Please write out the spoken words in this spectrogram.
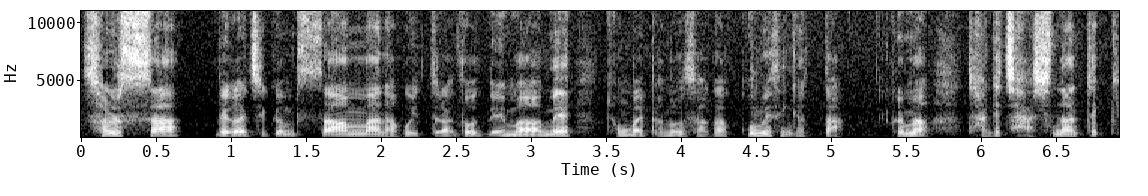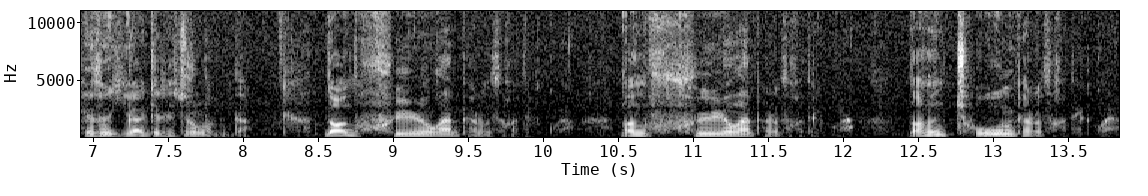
설사 내가 지금 싸움만 하고 있더라도 내 마음에 정말 변호사가 꿈이 생겼다. 그러면 자기 자신한테 계속 이야기를 해주는 겁니다. 넌 훌륭한 변호사가 될 거야. 넌 훌륭한 변호사가 될 거야. 너는 좋은 변호사가 될 거야.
